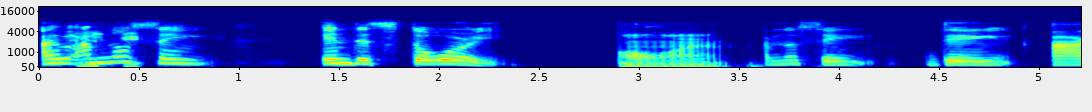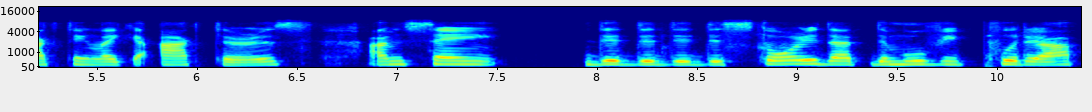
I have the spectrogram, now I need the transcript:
I'm, I'm not saying in the story. Oh, I'm not saying they acting like actors. I'm saying the the, the, the story that the movie put up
